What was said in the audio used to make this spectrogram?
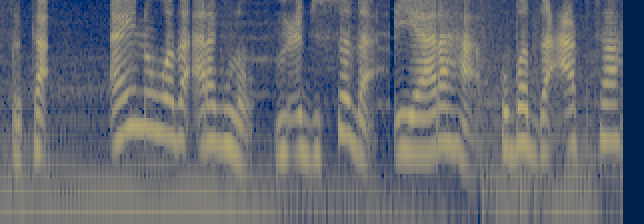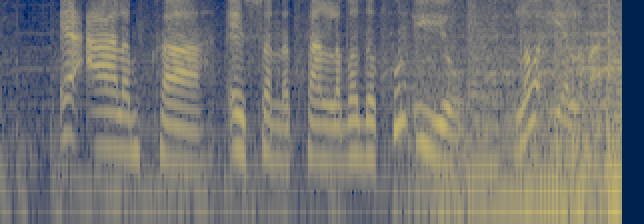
afrika. Aynu wada aragno mucjisada ciyaaraha kubadda cagta ee caalamka ee sannadkan labada kun iyo laba iyo labaatan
